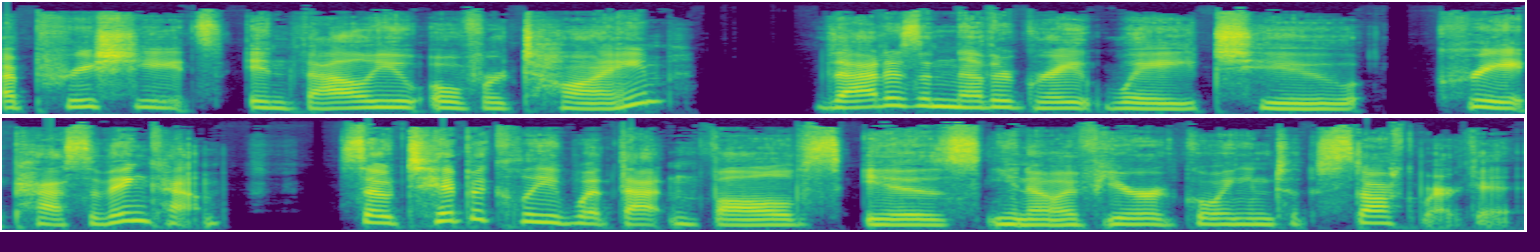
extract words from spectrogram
appreciates in value over time, that is another great way to create passive income. So typically what that involves is, you know, if you're going into the stock market,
